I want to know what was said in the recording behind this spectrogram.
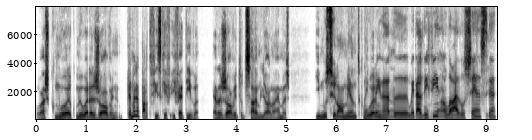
Eu acho que como eu, como eu era jovem, primeira parte física efetiva, era jovem, tudo será melhor, não é? Mas emocionalmente, como Uma era. um idade, uma idade difícil, a adolescência.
